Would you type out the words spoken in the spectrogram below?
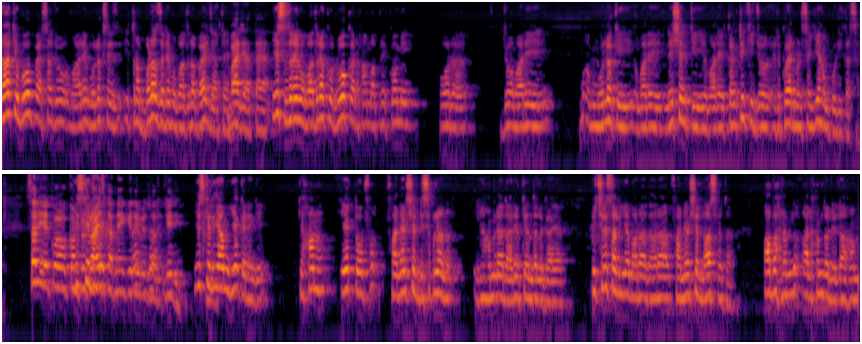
ताकि वो पैसा जो हमारे मुल्क से इतना बड़ा ज़र मुबादला बाहर जाता है। बाहर जाता है। इस ज़र मुबादला को रोक कर हम अपने कौमी और जो हमारी मुल्क की हमारे नेशन की हमारे कंट्री की जो रिक्वायरमेंट्स हैं ये हम पूरी कर सकें। सर लिए- करने के लिए जी जी। इसके लिए हम ये करेंगे कि हम एक तो फाइनेंशियल डिसिप्लिन ये हमने अदारे के अंदर लगाया। पिछले साल ये हमारा अदारा फाइनेंशियल लॉस में था। अब अल्हम्दुलिल्लाह हम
